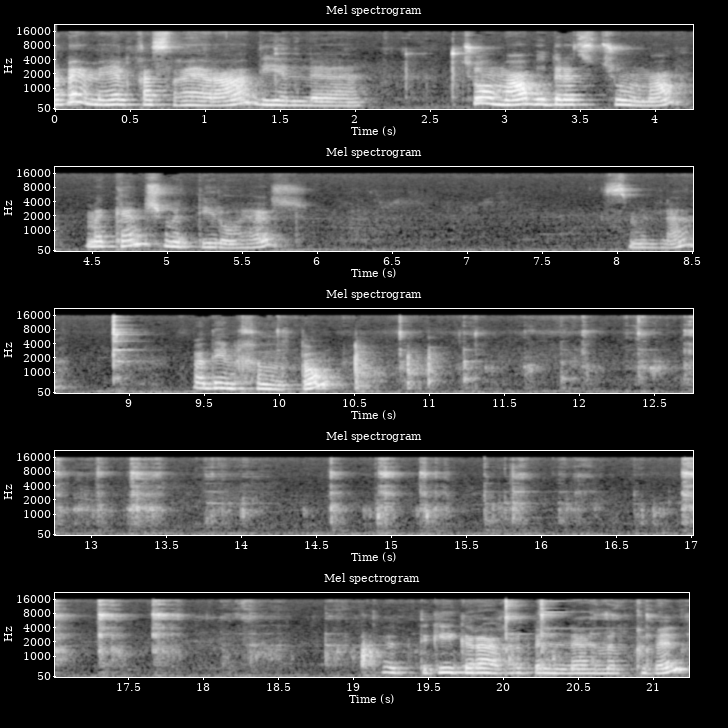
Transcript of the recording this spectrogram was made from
ربع معلقة صغيرة ديال الثومه بودرة الثومه ما كانش ما ديروهاش. بسم الله. غادي نخلطو. الدقيق راه غربلناه من قبل.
